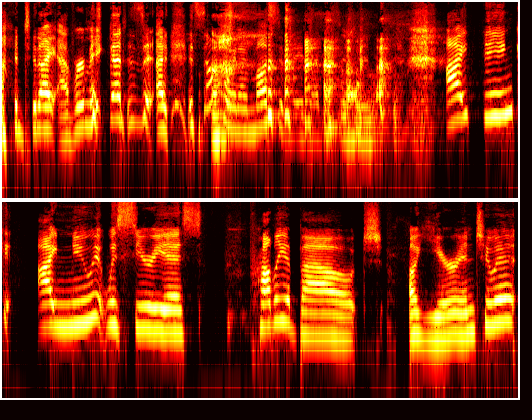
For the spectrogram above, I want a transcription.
did I ever make that decision? I, at some point, I must have made that decision. I think I knew it was serious probably about a year into it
